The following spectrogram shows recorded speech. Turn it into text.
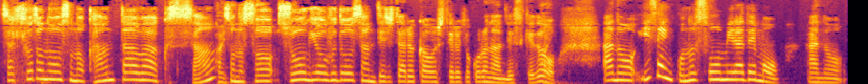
先ほどのそのカウンターワークスさん、はい、その商業不動産デジタル化をしているところなんですけど、はい、あの、以前この総ミラでも、あの、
